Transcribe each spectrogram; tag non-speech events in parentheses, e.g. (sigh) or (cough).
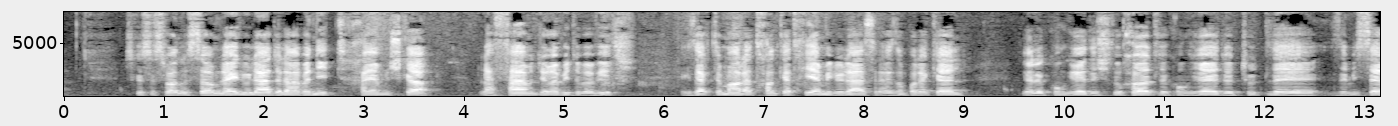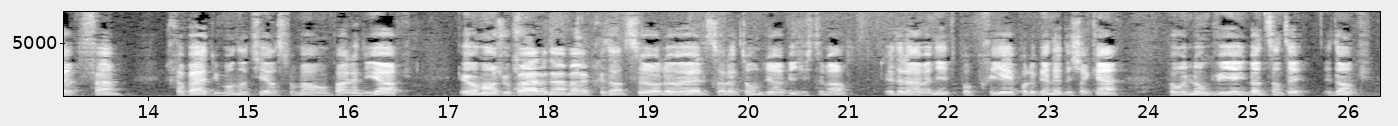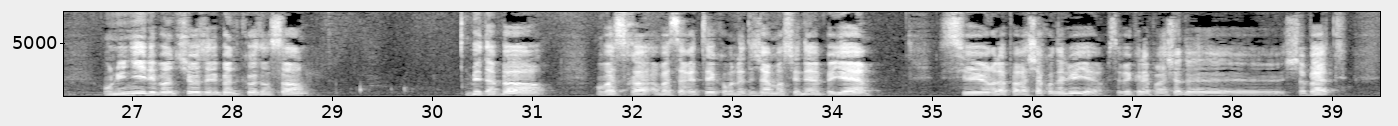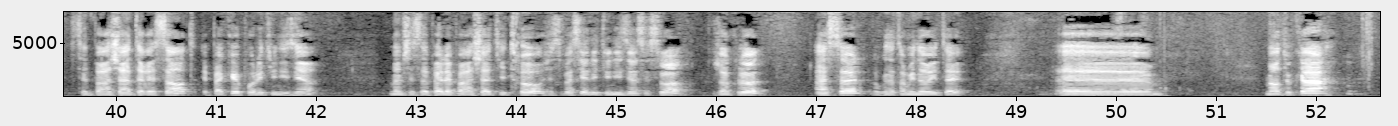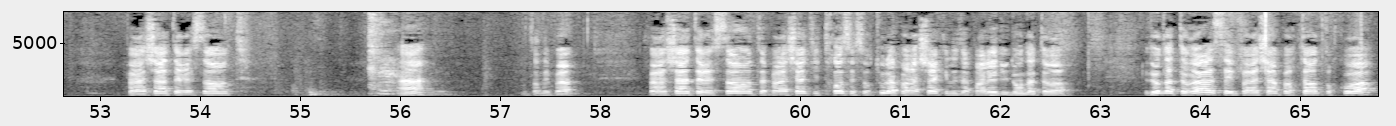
Parce que ce soir, nous sommes la Elula de la rabbinite Chayamushka, la femme du rabbi Dubavitch. Exactement la 34e Elula, c'est la raison pour laquelle il y a le congrès des Shluchot, le congrès de toutes les émissaires femmes Chabad du monde entier. En ce moment, on parle à New York. Et au moment où je vous parle, on est présente sur l'OL, sur la tombe du rabbi, justement, et de la rabbinite, pour prier pour le bien-être de chacun, pour une longue vie et une bonne santé. Et donc, on unit les bonnes choses et les bonnes causes ensemble. Mais d'abord, on va s'arrêter, comme on a déjà mentionné un peu hier, sur la paracha qu'on a lue hier. Vous savez que la paracha de Shabbat, c'est une paracha intéressante, et pas que pour les Tunisiens, même si ça s'appelle la paracha Titro. Je ne sais pas s'il y a des Tunisiens ce soir. Jean-Claude Un seul, donc vous êtes en minorité. Euh, mais en tout cas, paracha intéressante. Hein? Vous n'entendez pas? Paracha intéressante, la paracha Titro, c'est surtout la paracha qui nous a parlé du don de la Torah. Le don de la Torah, c'est une paracha importante. Pourquoi?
